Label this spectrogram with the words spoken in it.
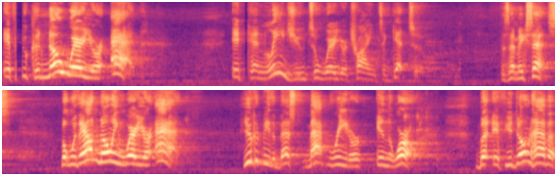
If you can know where you're at, it can lead you to where you're trying to get to. Does that make sense? But without knowing where you're at, you could be the best map reader in the world. But if you don't have a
